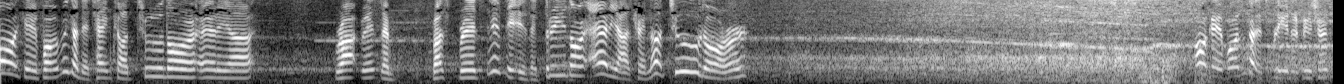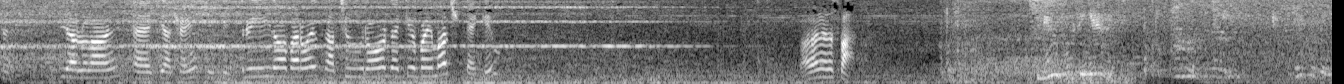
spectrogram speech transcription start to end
Okay, for we got the tank car two door area, Rockridge and bus bridge. It is the three door area train, not two door. Okay, folks, we got the fleet in the future. The yellow line Antioch train. This is three door by the way, it's not two door. Thank you very much. Thank you. Right on the spot. Get the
